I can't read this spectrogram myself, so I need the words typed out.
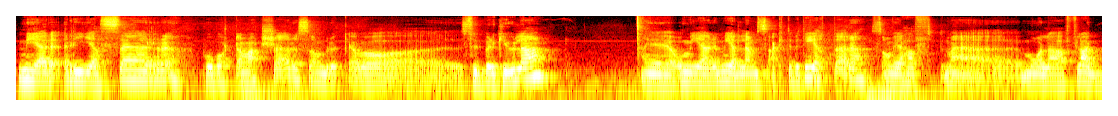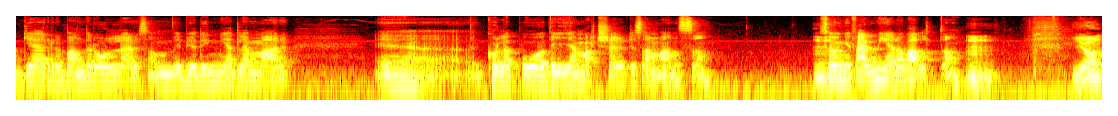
mer resor på bortamatcher som brukar vara superkula. Eh, och mer medlemsaktiviteter som vi har haft med måla flaggor, banderoller som vi bjuder in medlemmar eh, kolla på VM-matcher tillsammans. Mm. Så ungefär mer av allt. Då. Mm. Ja.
